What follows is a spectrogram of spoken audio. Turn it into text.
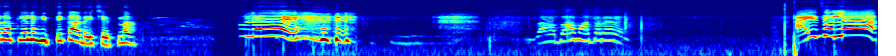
तर आपल्याला इथे काढायचे आहेत ना. आई चला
